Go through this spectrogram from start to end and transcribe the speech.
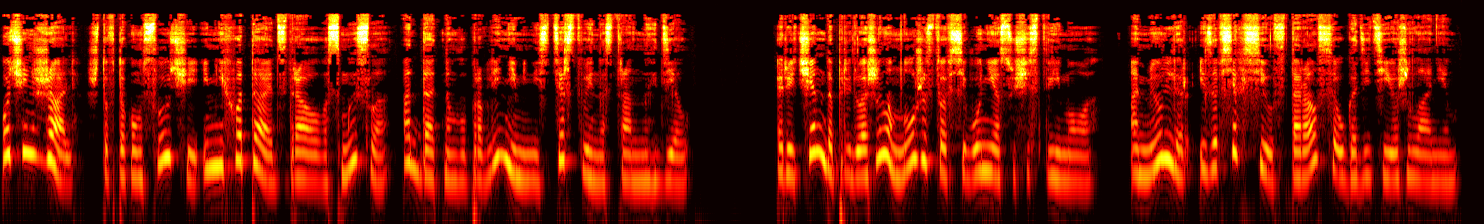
Очень жаль, что в таком случае им не хватает здравого смысла отдать нам в управление Министерства иностранных дел. Риченда предложила множество всего неосуществимого, а Мюллер изо всех сил старался угодить ее желаниям.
